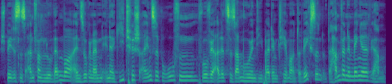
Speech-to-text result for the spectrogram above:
spätestens Anfang November einen sogenannten Energietisch einzuberufen, wo wir alle zusammenholen, die bei dem Thema unterwegs sind. Und da haben wir eine Menge. Wir haben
